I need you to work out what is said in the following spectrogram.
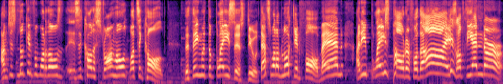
I'm just looking for one of those. Is it called a stronghold? What's it called? The thing with the blazes, dude. That's what I'm looking for, man. I need blaze powder for the eyes of the ender.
